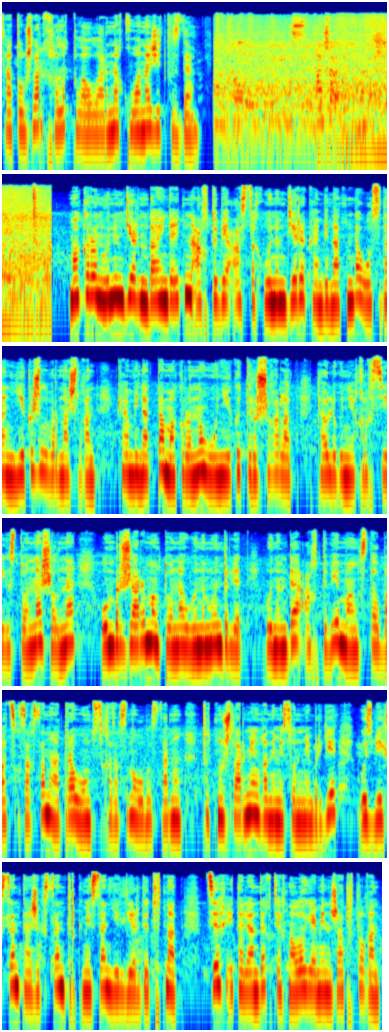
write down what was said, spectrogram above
сатушылар халық қалауларына қуана жеткізді. Макарон өнімдерін дайындайтын ақтөбе астық өнімдері комбинатында осыдан екі жыл бұрын ашылған. Комбинатта макаронның 12 түрі шығарылады. Тәулігіне 48 тонна жылына 11 жарым мың тонна өнім өндіріледі. Өнімді ақтөбе маңғыстау батыс қазақстан атырау оңтүстік қазақстан облыстарының тұтынушыларымен ғана емес сонымен бірге өзбекстан тәжікстан түркіменстан елдері де тұтынады. Цех итальяндық технологиямен жабдықталған.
